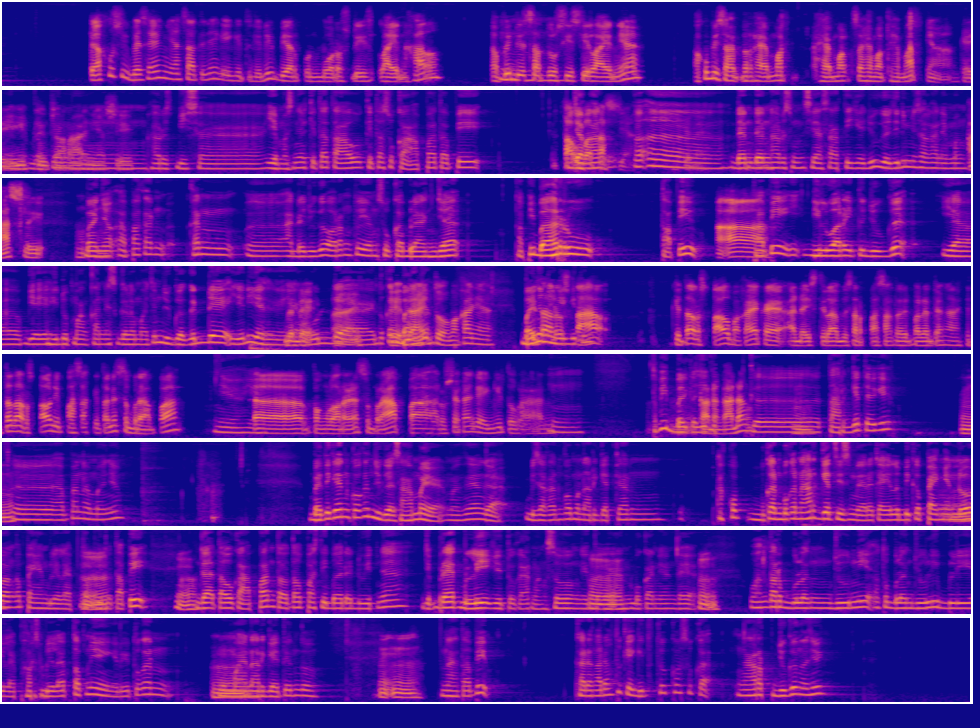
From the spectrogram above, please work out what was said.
Ya aku sih biasanya nyiasatinya kayak gitu. Jadi biarpun boros di lain hal, tapi di Hmm. satu sisi lainnya aku bisa berhemat hemat sehemat hematnya kayak Iya, gitu caranya sih. Harus bisa, ya maksudnya kita tahu kita suka apa tapi Tahu jangan batasnya. Eh, eh, dan dan harus mensiasatinya juga. Jadi misalkan emang Asli. banyak apa kan kan eh, ada juga orang tuh yang suka belanja tapi baru tapi Ah, tapi di luar itu juga ya biaya hidup makannya segala macam juga gede. Jadi ya ya gede. udah Nah, itu kan nah, banyak. itu makanya. Banyak kita harus gitu. tahu kita harus tahu makanya kayak ada istilah besar pasak daripada tengah. Kita harus tahu nih pasak kita ini seberapa Iya, iya. eh, pengeluarannya seberapa. Harusnya kan kayak gitu kan. Hmm. tapi balik lagi ke, kadang-kadang ke target ya Ge. Hmm. Eh, apa namanya? Berarti kan kok kan juga sama ya? Maksudnya nggak bisa kan kok menargetkan aku bukan bukan target sih sebenarnya kayak lebih ke pengen doang ke pengen beli laptop gitu. Tapi nggak tahu kapan tahu-tahu pasti ada duitnya jebret beli gitu kan langsung gitu kan. Bukan yang kayak wah ntar bulan Juni atau bulan Juli beli lap harus beli laptop nih gitu. Itu kan lumayan nargetin tuh. Mm-mm. nah tapi kadang-kadang tuh kayak gitu tuh kok suka ngarep juga gak sih?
